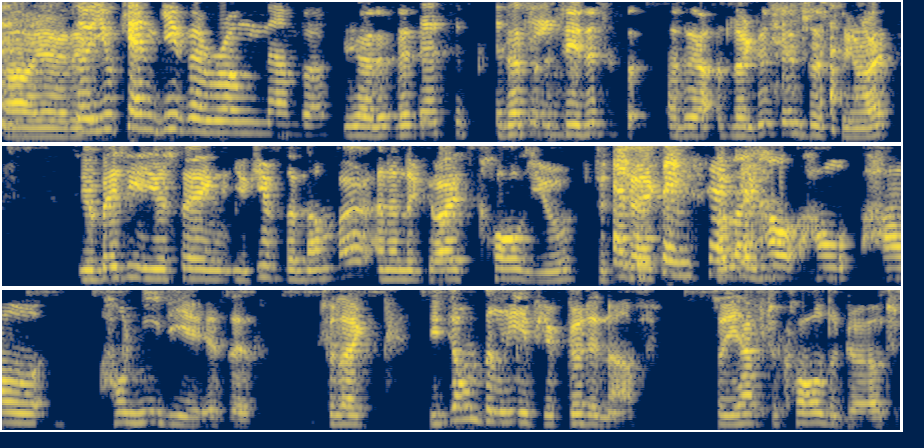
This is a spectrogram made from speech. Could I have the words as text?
Oh yeah, So they- you can give a wrong number. yeah. That, that, That's the, the that's thing. see. This is the, uh, like this is interesting, right? You basically you're saying you give the number and then the guys call you to at the check. same But second. like how how how how needy is it to like you don't believe you're good enough, so you have to call the girl to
